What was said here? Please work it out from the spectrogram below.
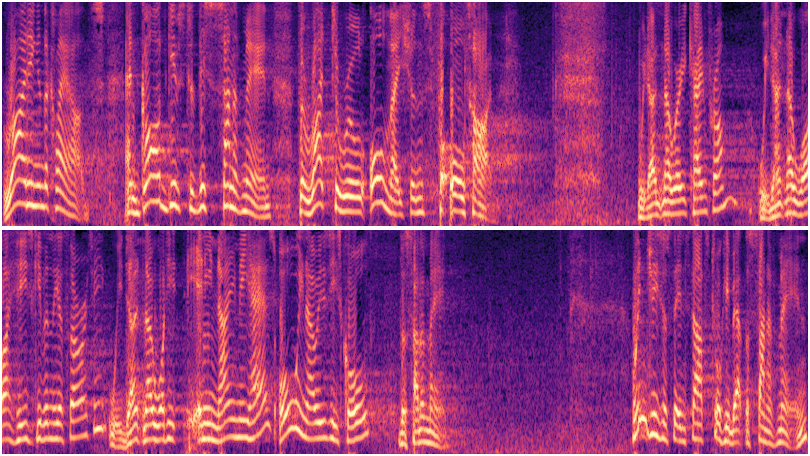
riding in the clouds, and God gives to this Son of Man the right to rule all nations for all time. We don't know where he came from. We don't know why he's given the authority. We don't know what he, any name he has. All we know is he's called the Son of Man. When Jesus then starts talking about the Son of Man,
